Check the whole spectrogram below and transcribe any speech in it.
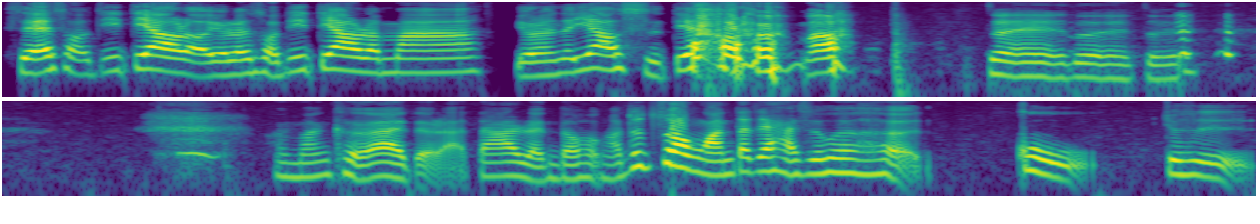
谁的手机掉了？有人手机掉了吗？有人的钥匙掉了吗？”对 对对，还蛮可爱的啦，大家人都很好，就撞完大家还是会很顾，就是。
